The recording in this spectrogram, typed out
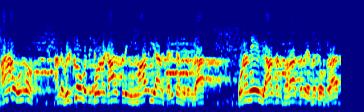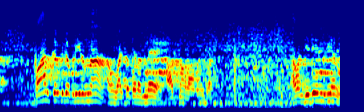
ஆனா ஒண்ணும் அந்த விஷ்ணுவை பத்தி சொல்ற காலத்துல இம்மாதிரியான சரித்திரம் இருந்தா உடனே வியாசர் பராசர் என்ன சொல்றார்? பார்க்கறதுக்கு அப்படி இருந்தா அவன் வசப்படல ஆத்மாராமன் அவன் ஜிதேந்திரியன்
